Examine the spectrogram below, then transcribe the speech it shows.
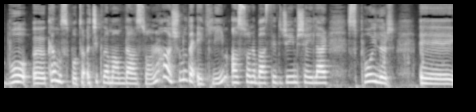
bu e, kamu spotu açıklamamdan sonra ha şunu da ekleyeyim. Az sonra bahsedeceğim şeyler spoiler e,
